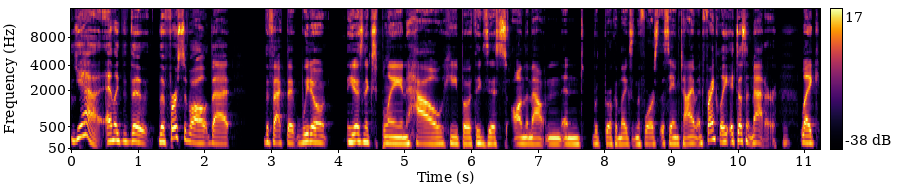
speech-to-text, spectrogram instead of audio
Yeah, and like the the first of all that the fact that we don't he doesn't explain how he both exists on the mountain and with broken legs in the forest at the same time. And frankly, it doesn't matter. Like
